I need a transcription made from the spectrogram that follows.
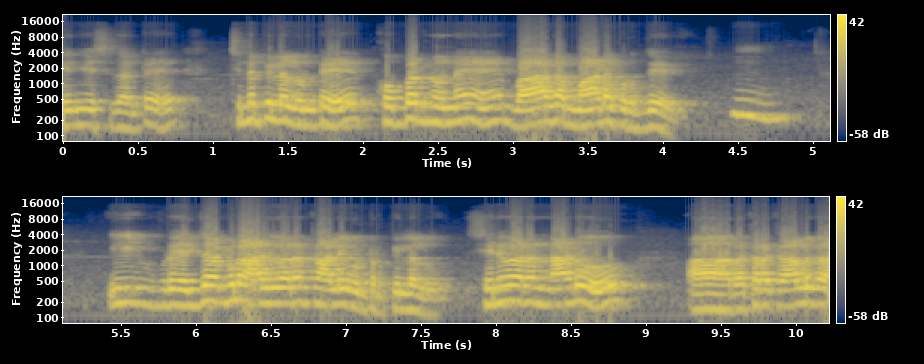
ఏం చేసేదంటే చిన్నపిల్లలు ఉంటే కొబ్బరి నూనె బాగా మాడకు రుద్దేది. ఈ ఇప్పుడు ఎగ్జాంపుల్ ఆదివారం ఖాళీగా ఉంటారు పిల్లలు. శనివారం నాడు ఆ రకరకాలుగా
